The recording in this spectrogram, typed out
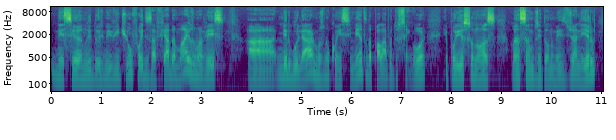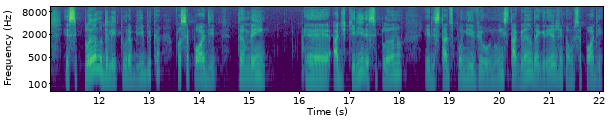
nesse ano de 2021, foi desafiada mais uma vez a mergulharmos no conhecimento da palavra do Senhor e por isso nós lançamos então no mês de janeiro esse plano de leitura bíblica. Você pode também é, adquirir esse plano, ele está disponível no Instagram da igreja, então você pode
